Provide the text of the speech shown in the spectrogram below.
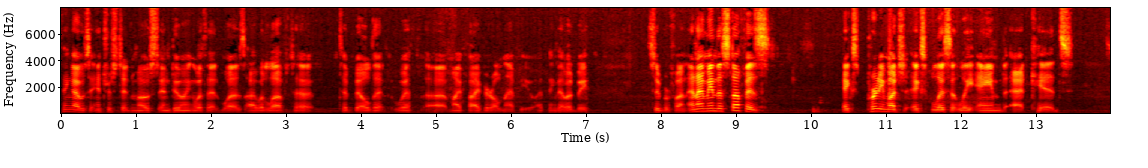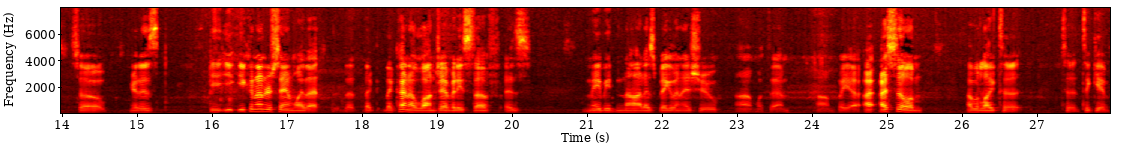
thing I was interested most in doing with it was I would love to to build it with uh, my five year old nephew. I think that would be super fun. And I mean, the stuff is ex- pretty much explicitly aimed at kids, so it is. You, you can understand why that that the, kind of longevity stuff is maybe not as big of an issue um, with them. Um, but yeah, I, I still am. I would like to, to to give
